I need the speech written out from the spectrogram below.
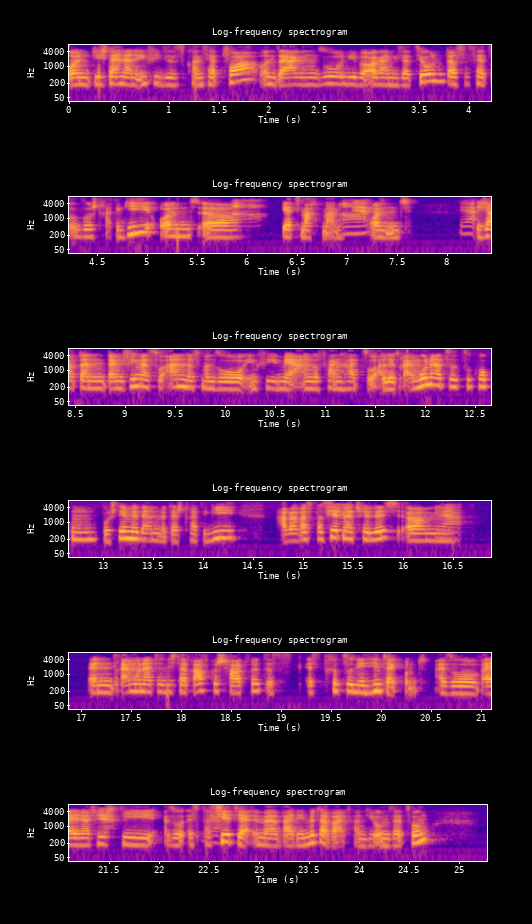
Und die stellen dann irgendwie dieses Konzept vor und sagen, so, liebe Organisation, das ist jetzt unsere Strategie und äh, jetzt macht man. Und ja. ich glaube, dann, dann fing das so an, dass man so irgendwie mehr angefangen hat, so alle drei Monate zu gucken, wo stehen wir denn mit der Strategie. Aber was passiert ja. natürlich, ähm, ja. wenn drei Monate nicht da drauf geschaut wird, es, es tritt so in den Hintergrund. Also, weil natürlich die, also es passiert ja, immer bei den Mitarbeitern die Umsetzung.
